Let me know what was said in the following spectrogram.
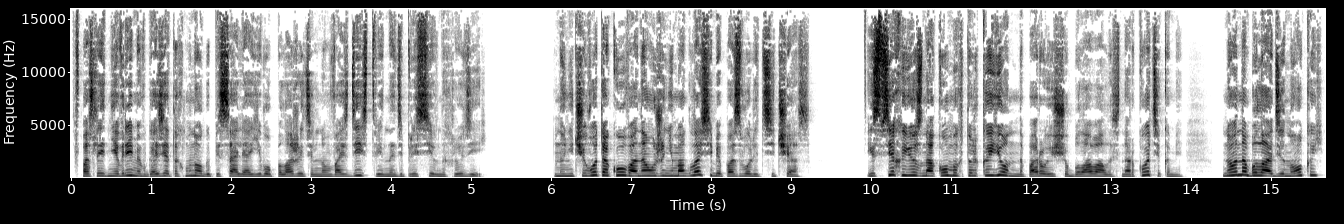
В последнее время в газетах много писали о его положительном воздействии на депрессивных людей. Но ничего такого она уже не могла себе позволить сейчас. Из всех ее знакомых только Йонна порой еще баловалась наркотиками, но она была одинокой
